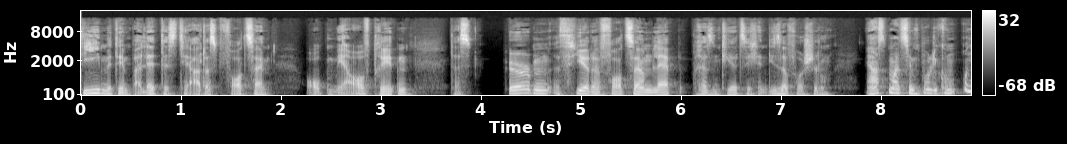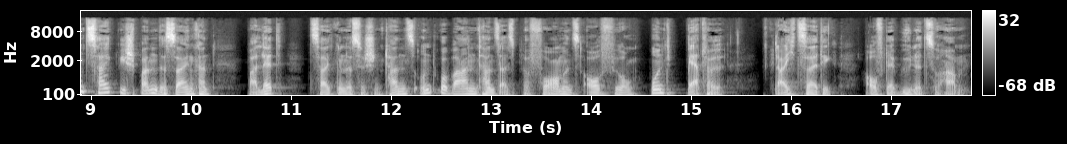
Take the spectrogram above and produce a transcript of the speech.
die mit dem Ballett des Theaters Pforzheim Open Air auftreten. Das Urban Theater Pforzheim Lab präsentiert sich in dieser Vorstellung erstmals dem Publikum und zeigt, wie spannend es sein kann, Ballett, zeitgenössischen Tanz und urbanen Tanz als Performance, Aufführung und Battle gleichzeitig auf der Bühne zu haben.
